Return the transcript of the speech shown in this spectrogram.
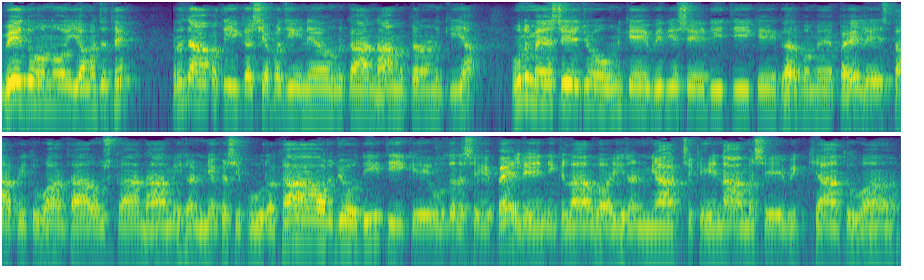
वे दोनों यमज थे। प्रजापति कश्यप जी ने उनका नामकरण किया। उनमें से जो उनके वीर्य से दीति के गर्भ में पहले स्थापित हुआ था, उसका नाम हिरण्य हिरण्यकशिपु रखा और जो दीति के उदर से पहले निकला, वह हिरण्याक्ष के नाम से विख्यात हुआ।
